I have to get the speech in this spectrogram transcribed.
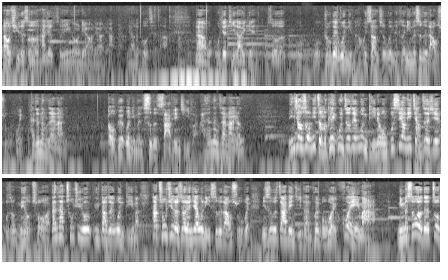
那我去的时候，他就首先跟我聊聊聊聊聊的过程啊。那我我就提到一点，我说我我可不可以问你们？我上去就问你说，你们是不是老鼠会？他就愣在那里。啊，我可以问你们是不是诈骗集团？他就愣在那里。林教授，你怎么可以问这些问题呢？我们不是要你讲这些。我说没有错嘛，但是他出去会遇到这些问题嘛。他出去的时候，人家问你是不是老鼠会？你是不是诈骗集团？会不会？会嘛？你们所有的做。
